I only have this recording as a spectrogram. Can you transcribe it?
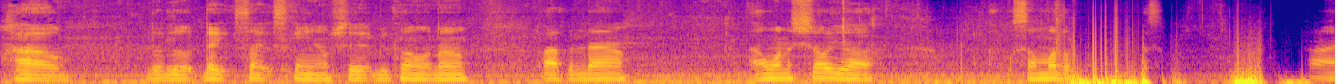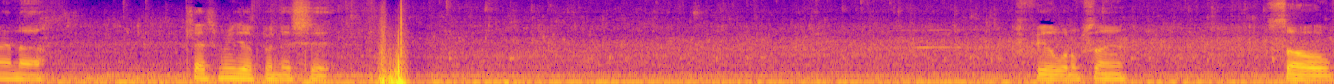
How the little date site scam shit be going on, popping down. I want to show y'all some motherfuckers trying to catch me up in this shit. Feel what I'm saying? So,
